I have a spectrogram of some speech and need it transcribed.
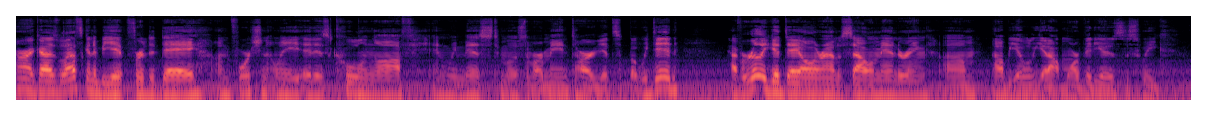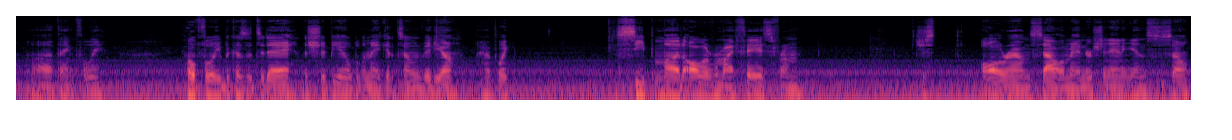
All right, guys, well, that's going to be it for today. Unfortunately, it is cooling off, and we missed most of our main targets, but we did have a really good day all around of salamandering. Um, I'll be able to get out more videos this week, uh, thankfully. Hopefully, because of today, this should be able to make its own video. I have, like, seep mud all over my face from just all around salamander shenanigans. So,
